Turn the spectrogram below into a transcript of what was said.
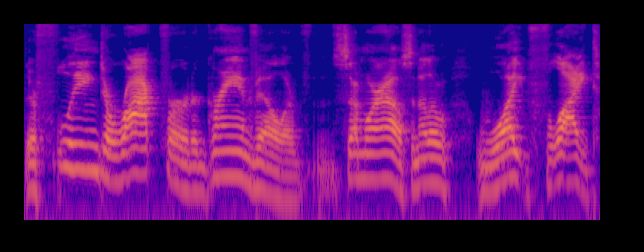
They're fleeing to Rockford or Granville or somewhere else, another white flight.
